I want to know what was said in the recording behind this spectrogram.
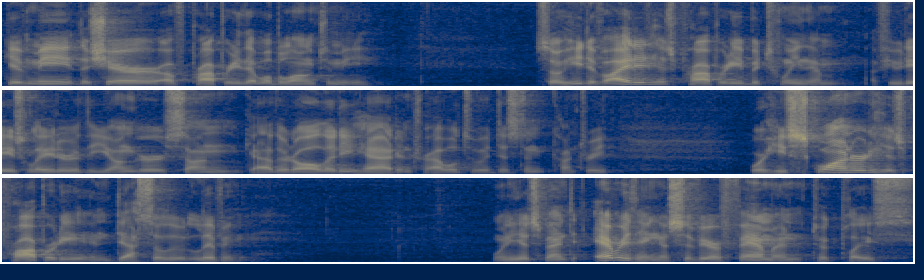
give me the share of property that will belong to me. So he divided his property between them. A few days later, the younger son gathered all that he had and traveled to a distant country where he squandered his property in desolate living. When he had spent everything, a severe famine took place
